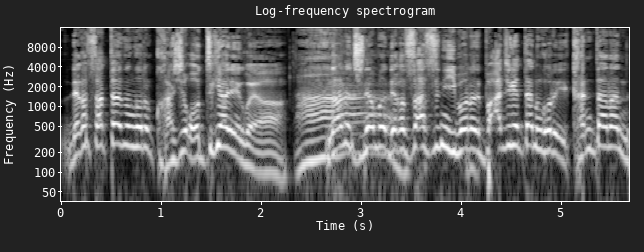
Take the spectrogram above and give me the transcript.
내가 쐈다는 거를 과실 어떻게 하냐 이거야. 아. 나는 지난번에 내가 쐈으니 이번에 빠지겠다는 거를 간단한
